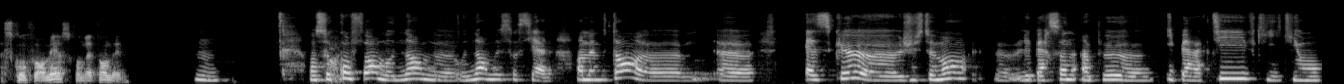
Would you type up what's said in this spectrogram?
à se conformer à ce qu'on attendait. Mm on se conforme aux normes, sociales. En même temps, euh, euh, est-ce que euh, justement les personnes un peu hyperactives, qui, ont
